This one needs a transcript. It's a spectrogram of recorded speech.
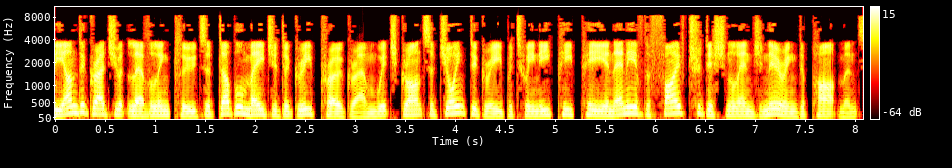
The undergraduate level includes a double major degree program which grants a joint degree between EPP and any of the five traditional engineering departments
